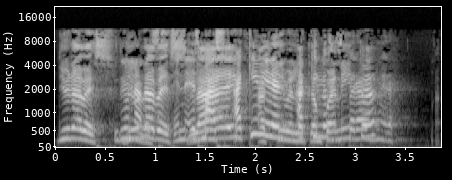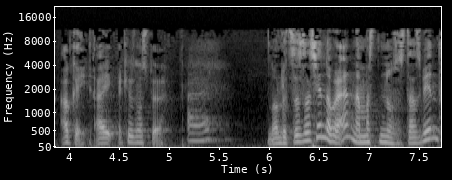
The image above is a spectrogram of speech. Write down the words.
De una vez, de una, vez. En- Es más, Like, aquí miren, activen la aquí los campanita. mira. Ok, ahí, aquí vamos a esperar. No lo estás haciendo, ¿verdad? Nada más nos estás viendo.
